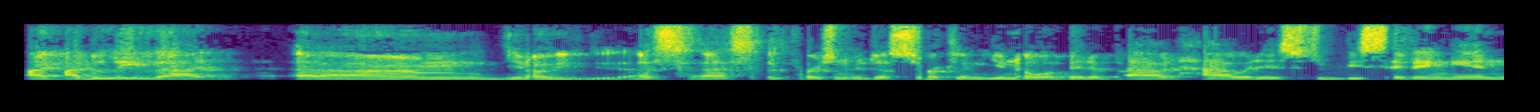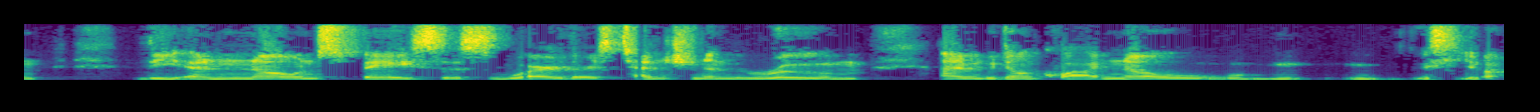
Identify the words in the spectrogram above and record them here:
I, I, believe that um, you know as as a person who does circling, you know a bit about how it is to be sitting in the unknown spaces where there's tension in the room and we don't quite know you know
